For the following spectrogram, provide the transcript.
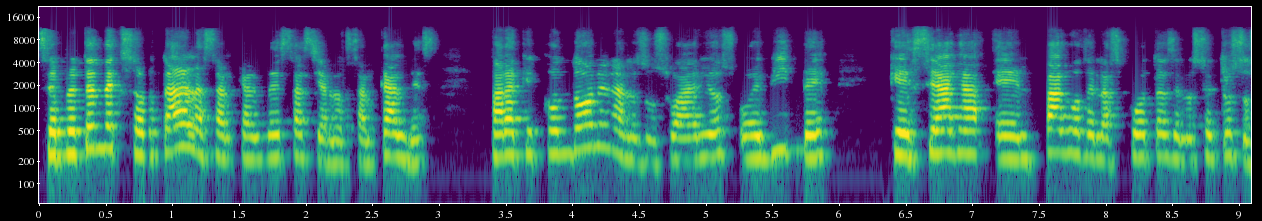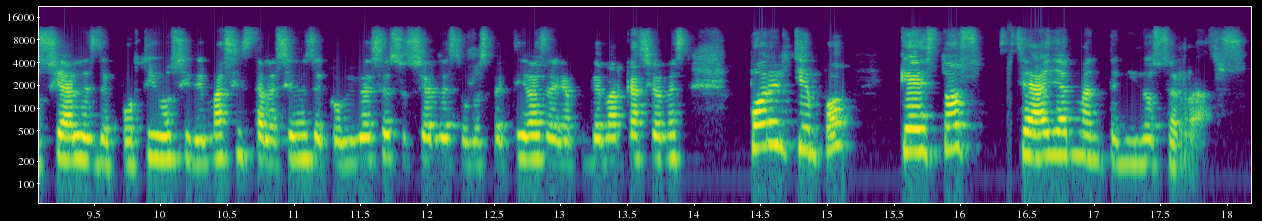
se pretende exhortar a las alcaldesas y a los alcaldes para que condonen a los usuarios o evite que se haga el pago de las cuotas de los centros sociales, deportivos y demás instalaciones de convivencia social de sus respectivas demarcaciones por el tiempo que estos se hayan mantenido cerrados.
